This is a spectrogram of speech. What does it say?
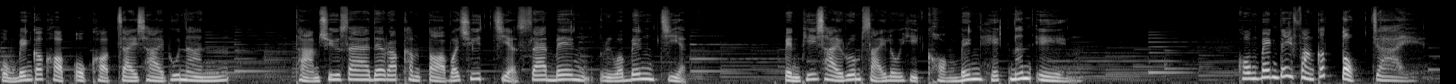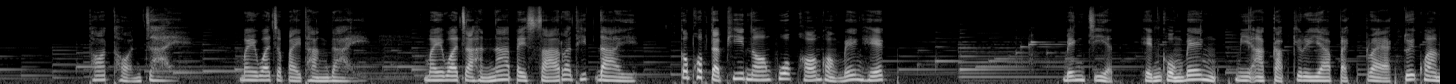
คงเบ้งก็ขอบอกขอบใจชายผู้นั้น ถามชื่อแซ่ได้รับคำตอบว่าชื่อเจียดแซ่เบ้ง หรือว่าเบ้งเจียด เป็นพี่ชายร่วมสายโลหิตของเบ้งเฮกนั่นเอง คงเบ้งได้ฟังก็ตกใจ ทอดถอนใจ ไม่ว่าจะไปทางใด ไม่ว่าจะหันหน้าไปสารทิศใด ก็พบแต่พี่น้องพวกพ้องของเบ้งเฮก เบ้งเจียดเห็นคงเบ้งมีอากับกิริยาแปลกๆ ด้วยความ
